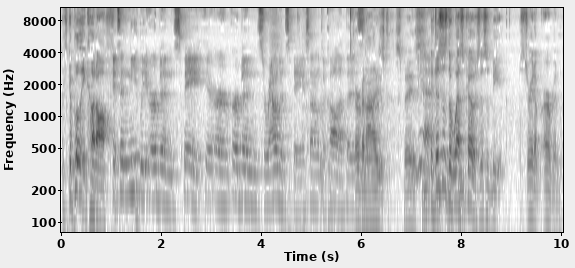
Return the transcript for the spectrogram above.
It's completely cut off. it's a neatly urban space or urban surrounded space. I don't know what to call it, but it's, Urbanized space. Yeah. If this is the West Coast, this would be straight up urban.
